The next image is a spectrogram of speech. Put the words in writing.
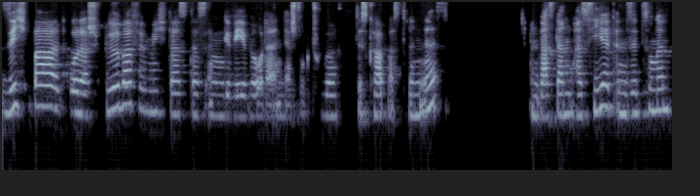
sichtbar oder spürbar für mich, dass das im Gewebe oder in der Struktur des Körpers drin ist. Und was dann passiert in Sitzungen,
